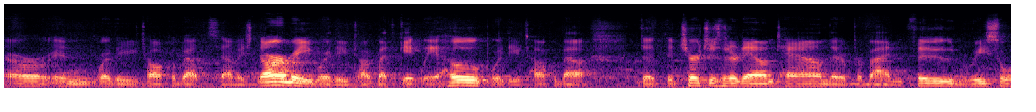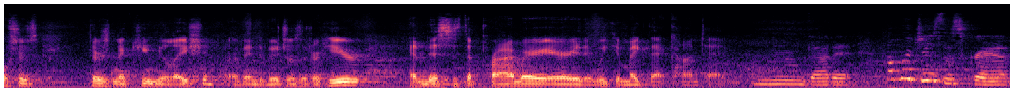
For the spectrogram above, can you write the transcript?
are in whether you talk about the Salvation Army, whether you talk about the Gateway of Hope, whether you talk about the, the churches that are downtown that are providing food and resources. There's an accumulation of individuals that are here, and this is the primary area that we can make that contact. Mm, got it. How much is this grant?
